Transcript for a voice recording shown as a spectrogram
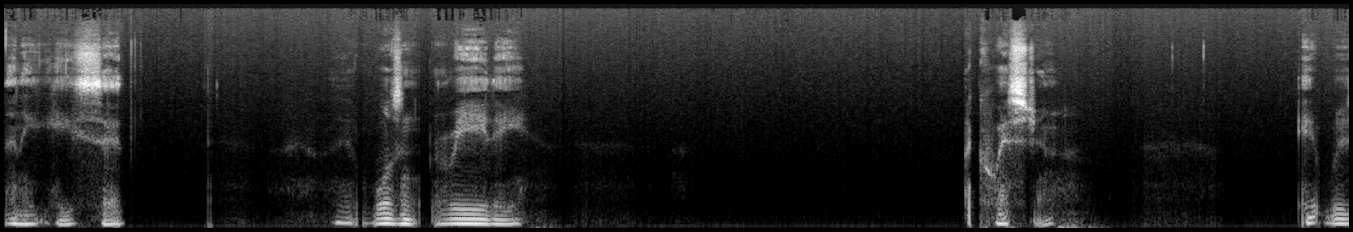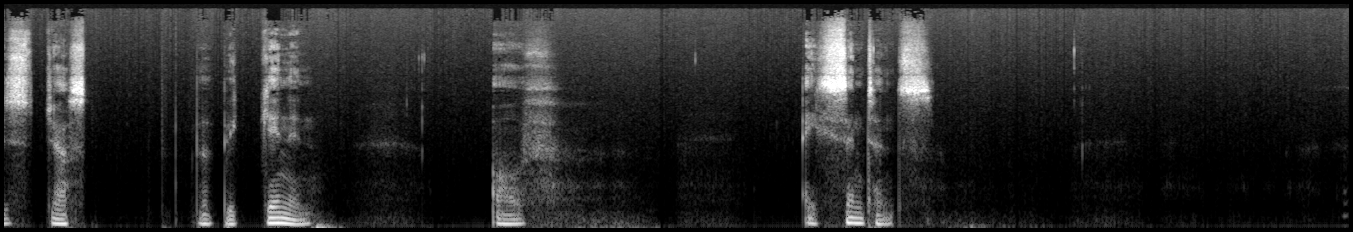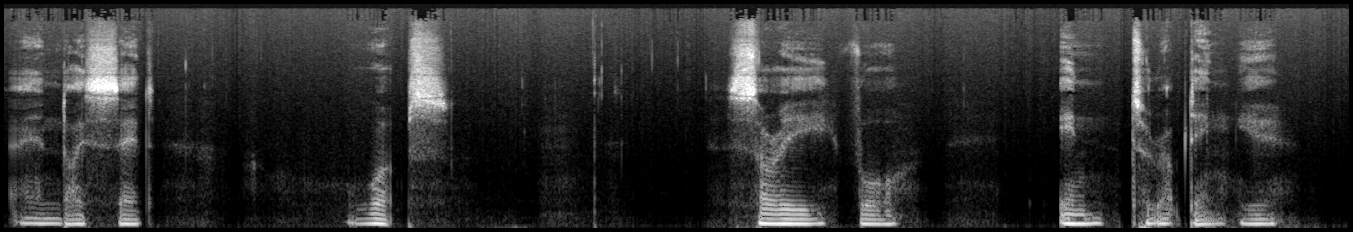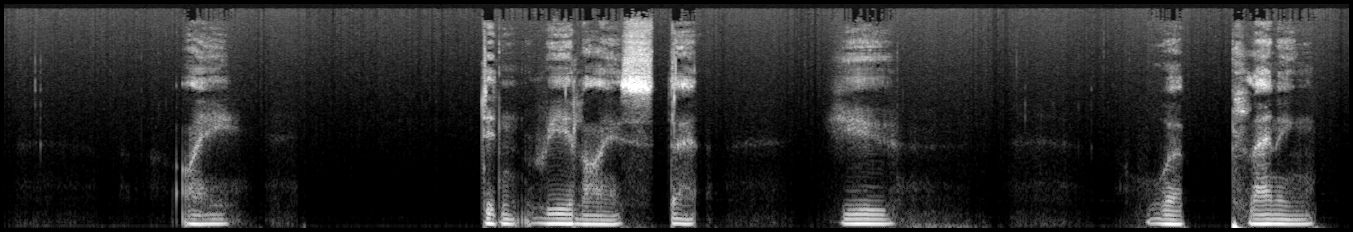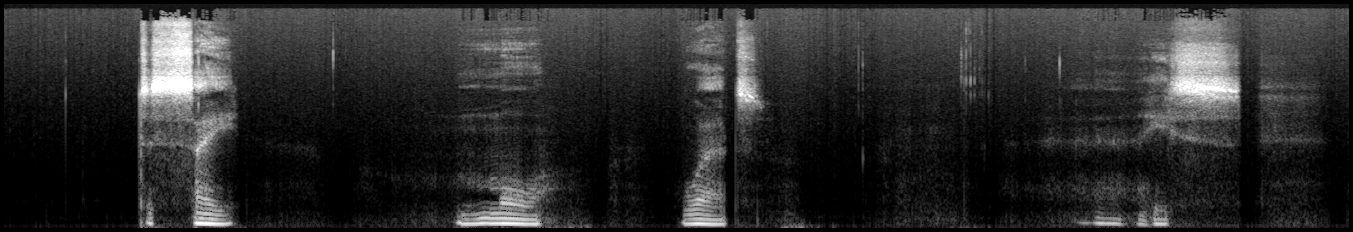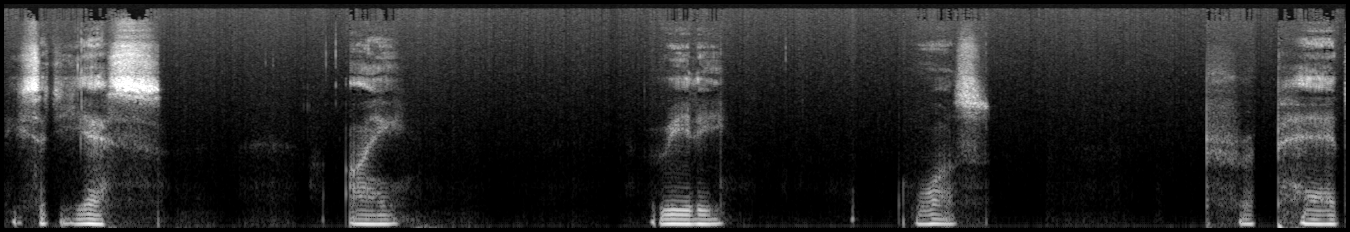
And he, he said, it wasn't really a question, it was just the beginning of a sentence. And I said, Whoops. Sorry for interrupting you. I didn't realize that you were planning to say more words. he, he said, Yes, I really was prepared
